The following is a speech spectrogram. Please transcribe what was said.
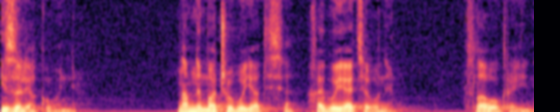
і залякуванню. Нам нема чого боятися, хай бояться вони. Слава Україні!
